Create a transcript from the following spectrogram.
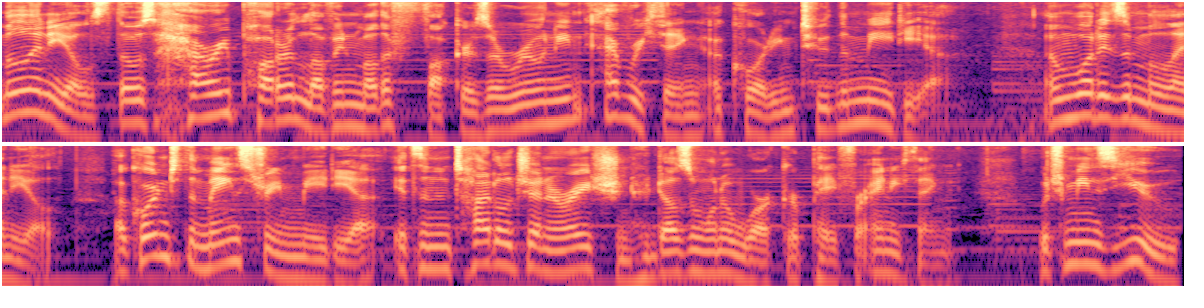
Millennials, those Harry Potter loving motherfuckers are ruining everything according to the media. And what is a millennial? According to the mainstream media, it's an entitled generation who doesn't want to work or pay for anything. Which means you,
